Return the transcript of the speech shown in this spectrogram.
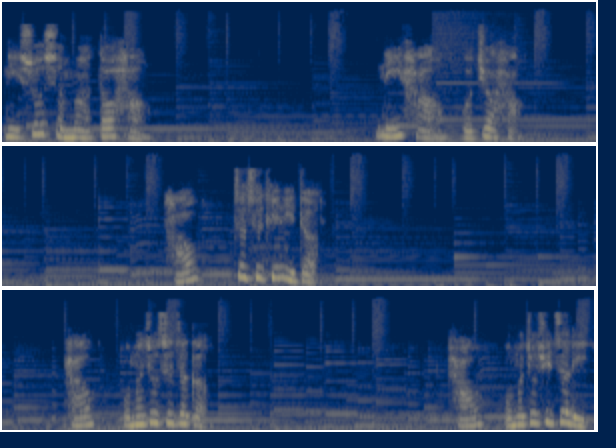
你说什么都好，你好我就好。好，这次听你的。好，我们就吃这个。好，我们就去这里。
